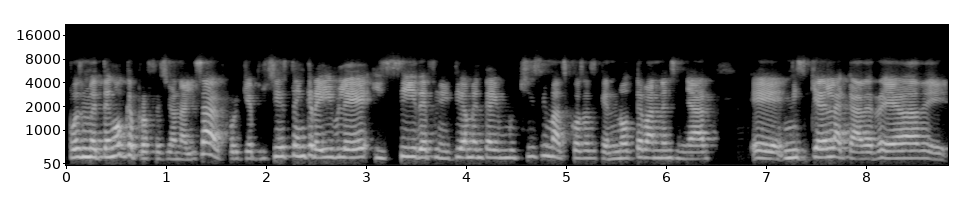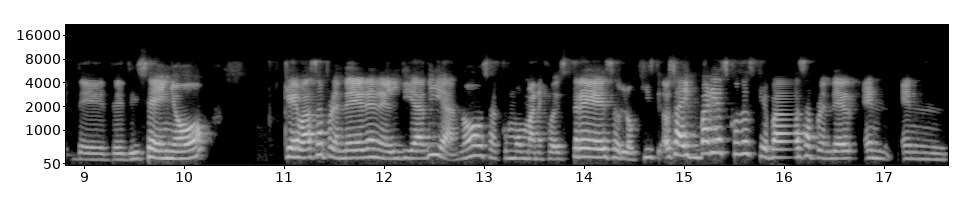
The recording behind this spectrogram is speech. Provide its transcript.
pues me tengo que profesionalizar, porque pues, sí está increíble y sí, definitivamente hay muchísimas cosas que no te van a enseñar eh, ni siquiera en la carrera de, de, diseño, que vas a aprender en el día a día, ¿no? O sea, como manejo de estrés o logística, o sea, hay varias cosas que vas a aprender en, en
